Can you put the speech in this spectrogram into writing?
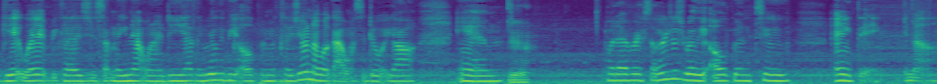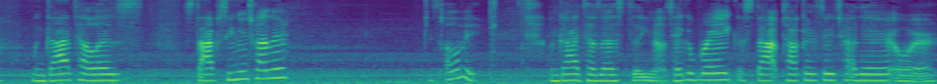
get with because it's something you not want to do. You have to really be open because you don't know what God wants to do with y'all and Yeah. whatever. So we're just really open to anything. You know, when God tell us stop seeing each other, it's over. When God tells us to, you know, take a break, stop talking to each other, or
